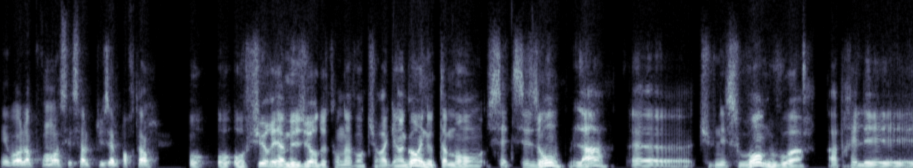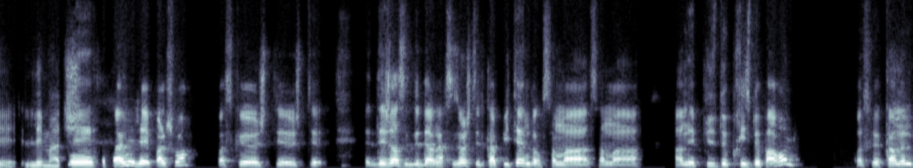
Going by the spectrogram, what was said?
Et voilà, pour moi, c'est ça le plus important. Au, au, fur et à mesure de ton aventure à Guingamp, et notamment cette saison, là, euh, tu venais souvent nous voir après les, les matchs. Mais cette année, j'avais pas le choix parce que j'étais, déjà, ces deux dernières saisons, j'étais le capitaine, donc ça m'a, amené plus de prise de parole. Parce que quand même,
